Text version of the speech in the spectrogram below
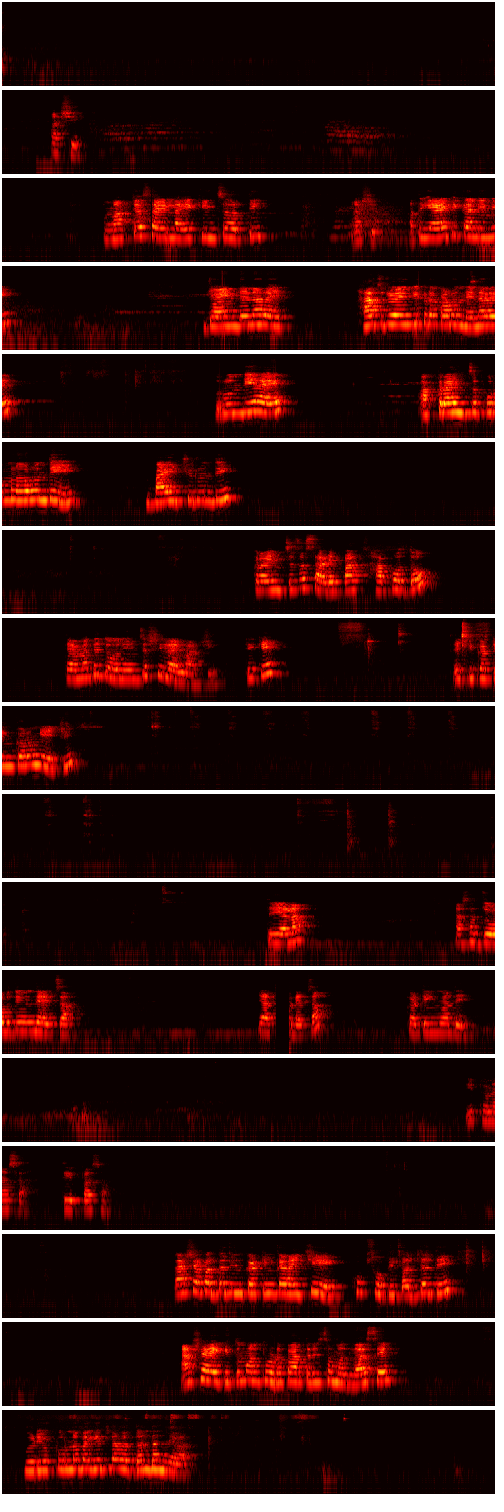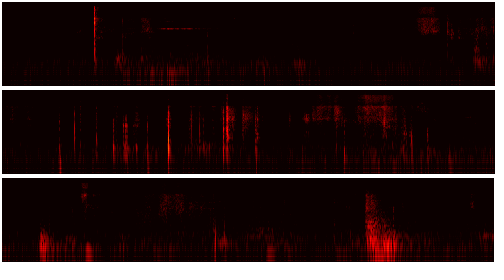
अशी. मागच्या साईडला एक इंच वरती. असे आता या ठिकाणी मी जॉईंट देणार आहे. हाच जॉईंट इकडे काढून देणार आहे. रुंदी आहे. अकरा इंच पूर्ण रुंदी. बाईची रुंदी. अकरा इंचचा साडेपाच हाफ होतो. त्यामध्ये दोन इंच शिलाई मारची. ठीक आहे? त्याची कटिंग करून घ्यायची. तर याला असा जोड देऊन द्यायचा. या कपड्याचा कटिंगमध्ये. इथून असा तिरपासा अशा पद्धतीने कटिंग करायची खूप सोपी पद्धत आहे. आशा आहे की तुम्हाला थोडंफार तरी समजलं असेल. व्हिडिओ पूर्ण बघितल्याबद्दल धन्यवाद.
